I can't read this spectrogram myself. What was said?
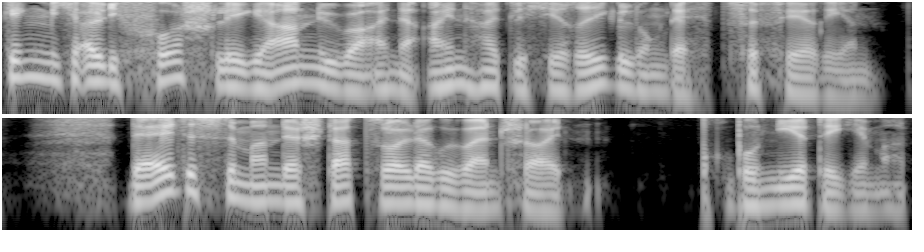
gingen mich all die Vorschläge an über eine einheitliche Regelung der Hitzeferien? Der älteste Mann der Stadt soll darüber entscheiden, proponierte jemand.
